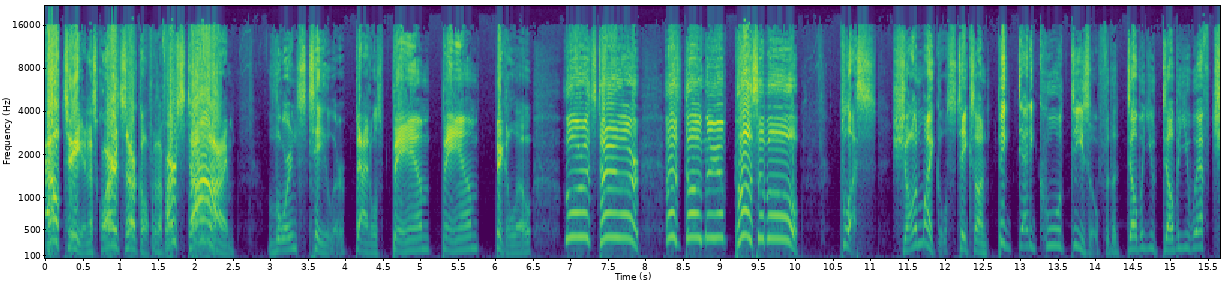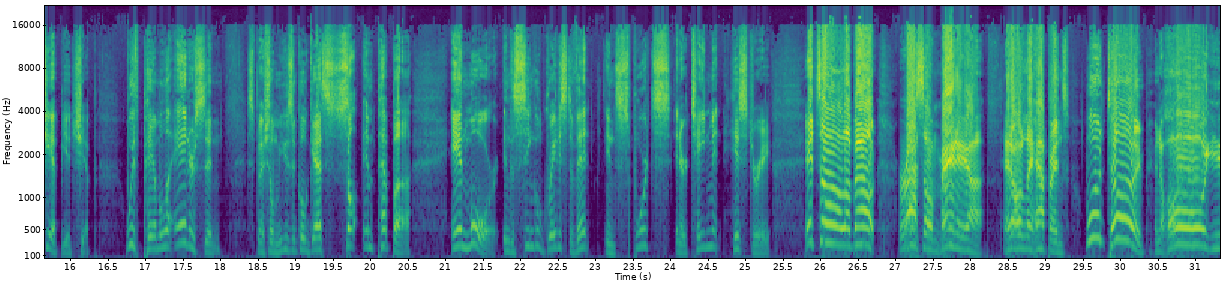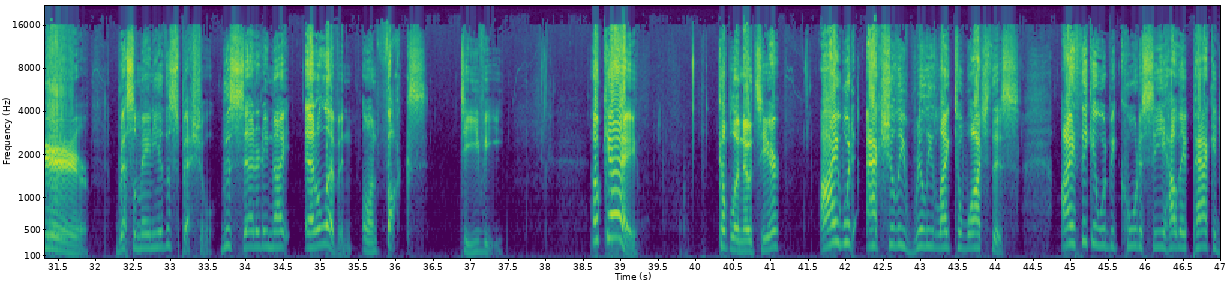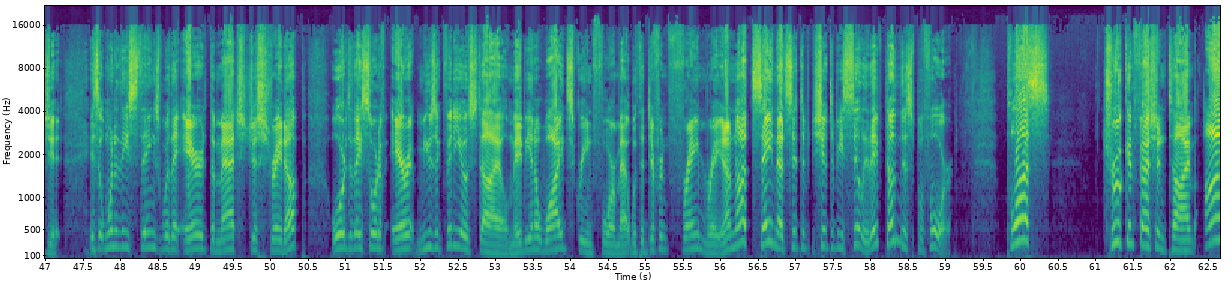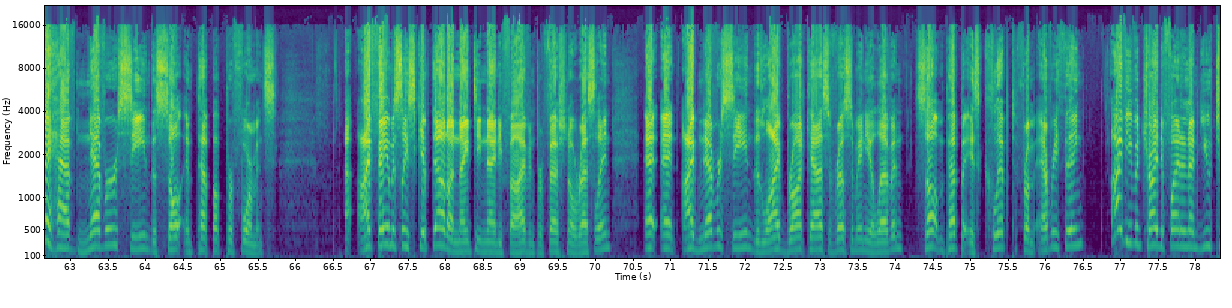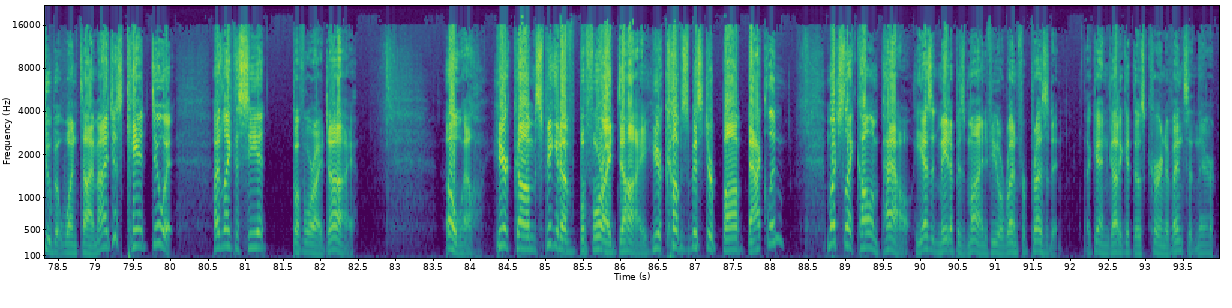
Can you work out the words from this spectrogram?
LT in a squared circle for the first time. Lawrence Taylor battles Bam Bam Bigelow. Lawrence Taylor has done the impossible. Plus, Shawn Michaels takes on Big Daddy Cool Diesel for the WWF Championship with Pamela Anderson, special musical guests Salt-N-Pepa, and more in the single greatest event in sports entertainment history. It's all about WrestleMania! It only happens one time in a whole year! WrestleMania the Special, this Saturday night at 11 on Fox TV. Okay, Couple of notes here. I would actually really like to watch this. I think it would be cool to see how they package it. Is it one of these things where they aired the match just straight up? Or do they sort of air it music video style, maybe in a widescreen format with a different frame rate? And I'm not saying that shit to, be silly, they've done this before. Plus, true confession time, I have never seen the Salt-N-Pepa performance. I famously skipped out on 1995 in professional wrestling, and, and I've never seen the live broadcast of WrestleMania 11. Salt-N-Pepa is clipped from everything. I've even tried to find it on YouTube at one time, and I just can't do it. I'd like to see it before I die. Oh well, here comes, speaking of before I die, here comes Mr. Bob Backlund. Much like Colin Powell, he hasn't made up his mind if he will run for president. Again, got to get those current events in there.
